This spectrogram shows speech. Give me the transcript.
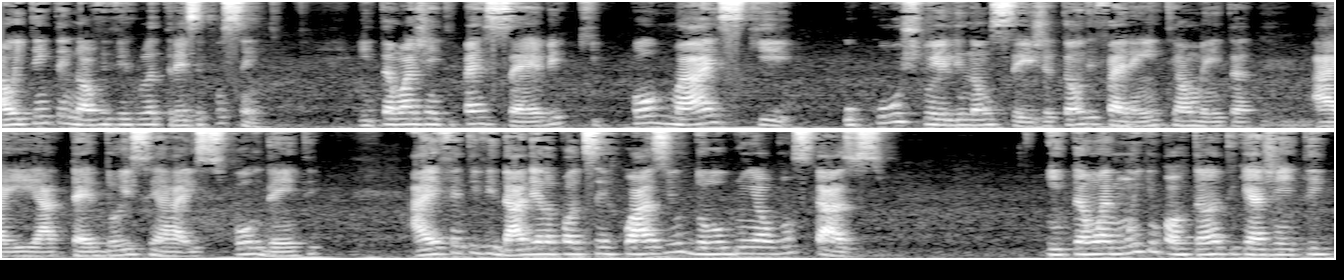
a 89,13%. Então a gente percebe que por mais que o custo ele não seja tão diferente, aumenta aí até R$ reais por dente, a efetividade ela pode ser quase o dobro em alguns casos. Então é muito importante que a gente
